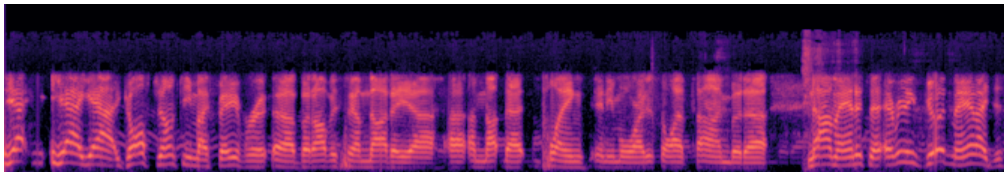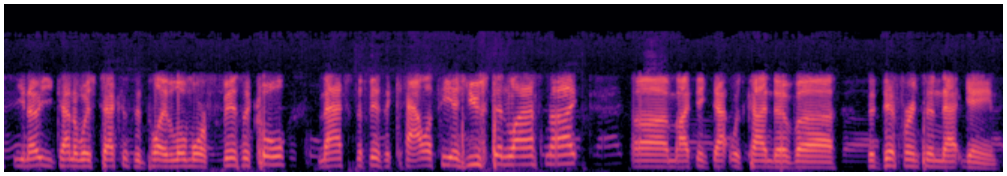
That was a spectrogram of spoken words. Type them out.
Yeah, yeah, yeah. Golf junkie, my favorite, uh, but obviously I'm not a, uh, uh, I'm not that playing anymore. I just don't have time. But uh, nah, man, it's a, everything's good, man. I just, you know, you kind of wish Texas had played a little more physical, matched the physicality of Houston last night. Um, I think that was kind of uh, the difference in that game.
